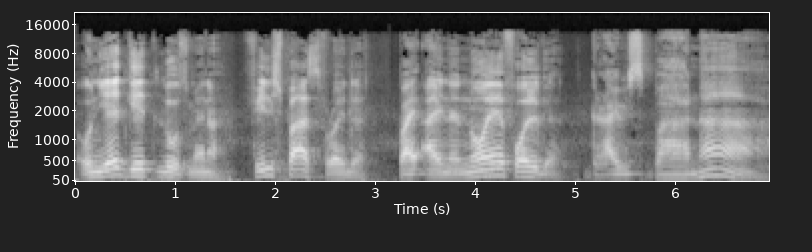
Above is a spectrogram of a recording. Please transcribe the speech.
Und jetzt geht los, Männer. Viel Spaß, Freunde, bei einer neuen Folge Greifsbana.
